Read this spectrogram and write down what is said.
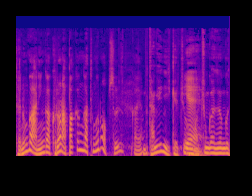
되는 거 아닌가 그런 압박감 같은 건 없을까요? 뭐 당연히 있겠죠. 예. 뭐 중간 선거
